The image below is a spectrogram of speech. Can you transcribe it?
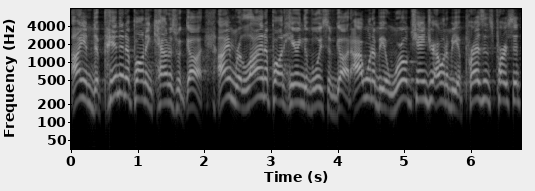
I am dependent upon encounters with God. I am relying upon hearing the voice of God. I want to be a world changer. I want to be a presence person.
